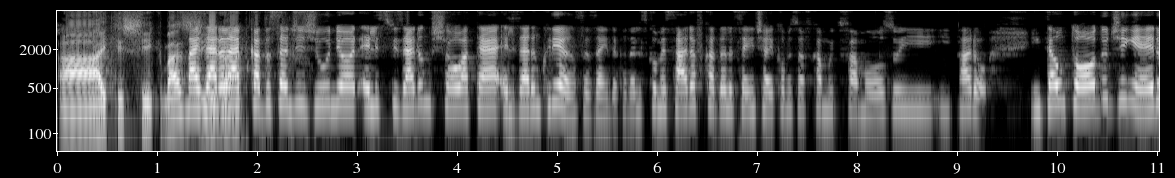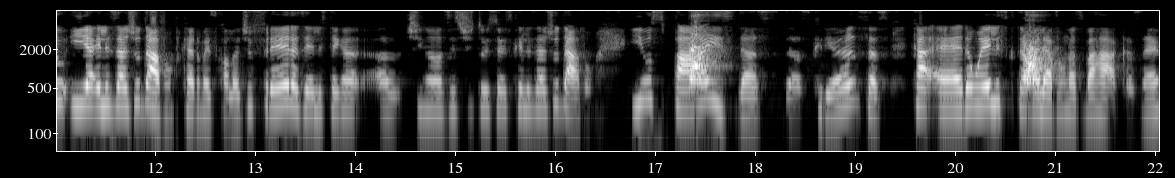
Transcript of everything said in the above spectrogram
Ai, que chique. Imagina. Mas era na época do Sandy Júnior, eles fizeram show até. Eles eram crianças ainda. Quando eles começaram a ficar adolescente, aí começou a ficar muito famoso e, e parou. Então todo o dinheiro ia, eles ajudavam, porque era uma escola de freiras e eles têm a- a- tinham as instituições que eles ajudavam. E os pais das, das crianças eram eles que trabalhavam nas barracas, né?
